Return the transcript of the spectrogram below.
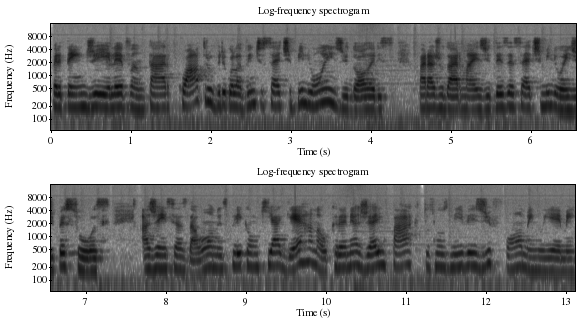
pretende levantar 4,27 bilhões de dólares para ajudar mais de 17 milhões de pessoas. Agências da ONU explicam que a guerra na Ucrânia gera impactos nos níveis de fome no Iêmen,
